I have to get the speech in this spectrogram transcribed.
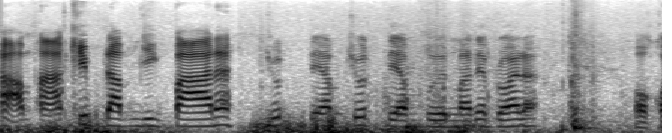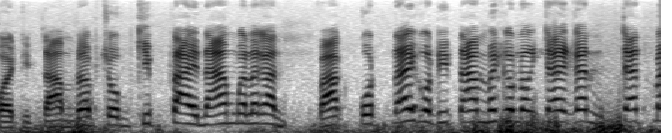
ถามหาคลิปดำยิงปลานะ ชุดเตรียมชุดเตรียมปืนมาเรียบร้อยแล้วก็คอยติดตามรับชมคลิปใต้น้ำกันแล้วกัน ฝากกดไลค์กดติดตามให้กำลังใจกัน จัดไป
